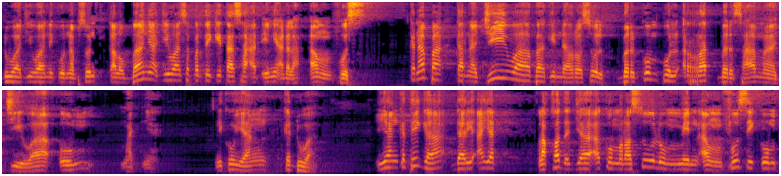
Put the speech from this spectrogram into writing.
dua jiwa niku nafsun. Kalau banyak jiwa seperti kita saat ini adalah anfus. Kenapa? Karena jiwa baginda Rasul berkumpul erat bersama jiwa umatnya. Niku yang kedua. Yang ketiga dari ayat laqad ja'akum rasulun min anfusikum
